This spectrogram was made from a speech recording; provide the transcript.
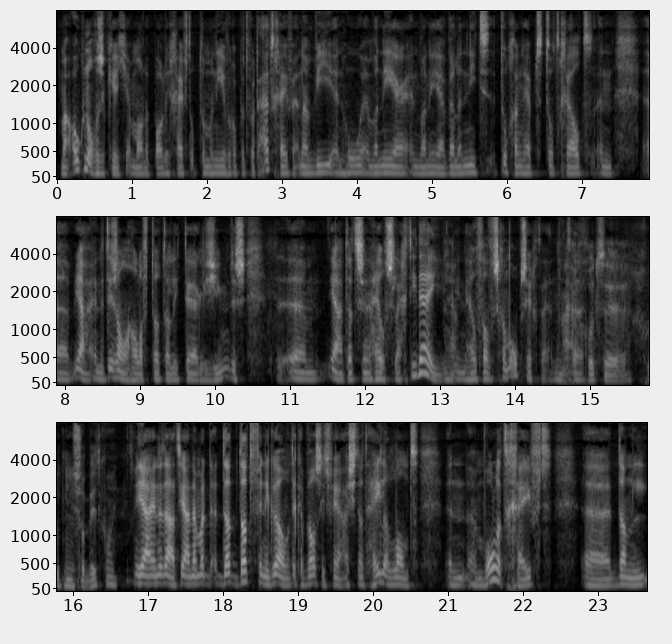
maar ook nog eens een keertje een monopolie geeft op de manier waarop het wordt uitgegeven en aan wie en hoe en wanneer en wanneer jij wel en niet toegang hebt tot geld. En ja, en het is al een half totalitair regime, dus ehm, ja, dat is een heel slecht idee Ja. in heel veel verschillende opzichten. En Nou, eh, goed, eh, goed nieuws voor Bitcoin. ja, inderdaad. Ja, nou, maar dat, dat vind ik wel. Want ik heb wel zoiets van ja, als je dat hele land een, een wallet geeft, eh, dan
